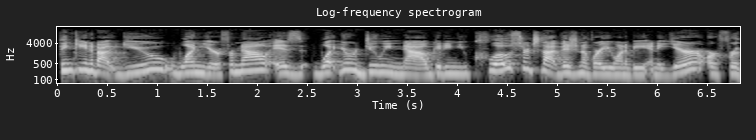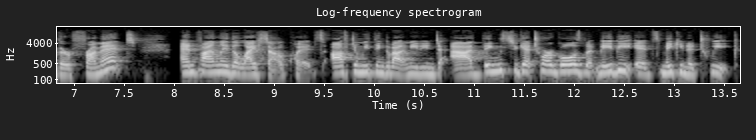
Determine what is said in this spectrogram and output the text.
thinking about you one year from now is what you're doing now getting you closer to that vision of where you want to be in a year or further from it. And finally, the lifestyle quits. Often we think about needing to add things to get to our goals, but maybe it's making a tweak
